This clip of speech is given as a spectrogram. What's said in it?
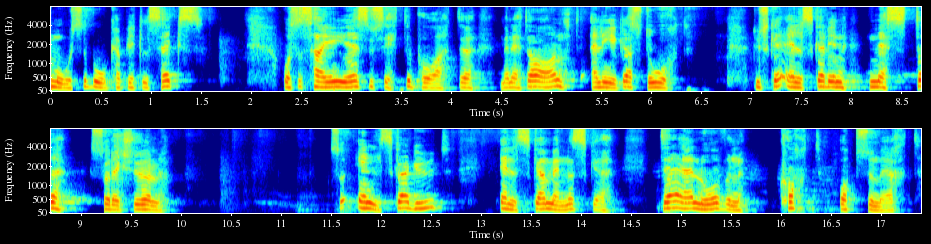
Mosebok kapittel 6. Og så sier Jesus etterpå at men et annet er like stort. Du skal elske din neste som deg sjøl. Så elske Gud, elske mennesket. Det er loven, kort oppsummert.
